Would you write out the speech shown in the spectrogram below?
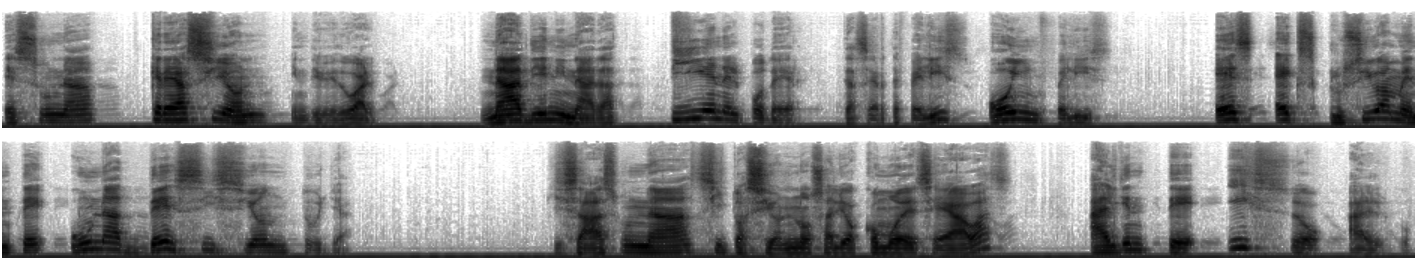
es una creación individual. Nadie ni nada tiene el poder de hacerte feliz o infeliz. Es exclusivamente una decisión tuya. Quizás una situación no salió como deseabas. Alguien te hizo algo.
